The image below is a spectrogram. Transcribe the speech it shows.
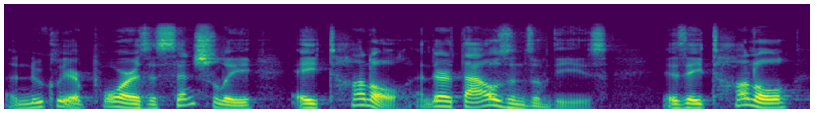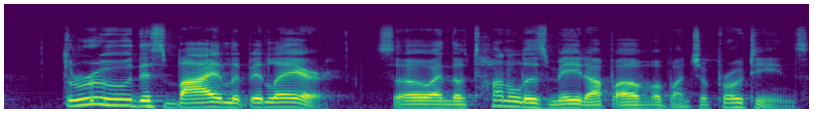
a nuclear pore is essentially a tunnel, and there are thousands of these, is a tunnel through this bilipid layer. So, and the tunnel is made up of a bunch of proteins.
